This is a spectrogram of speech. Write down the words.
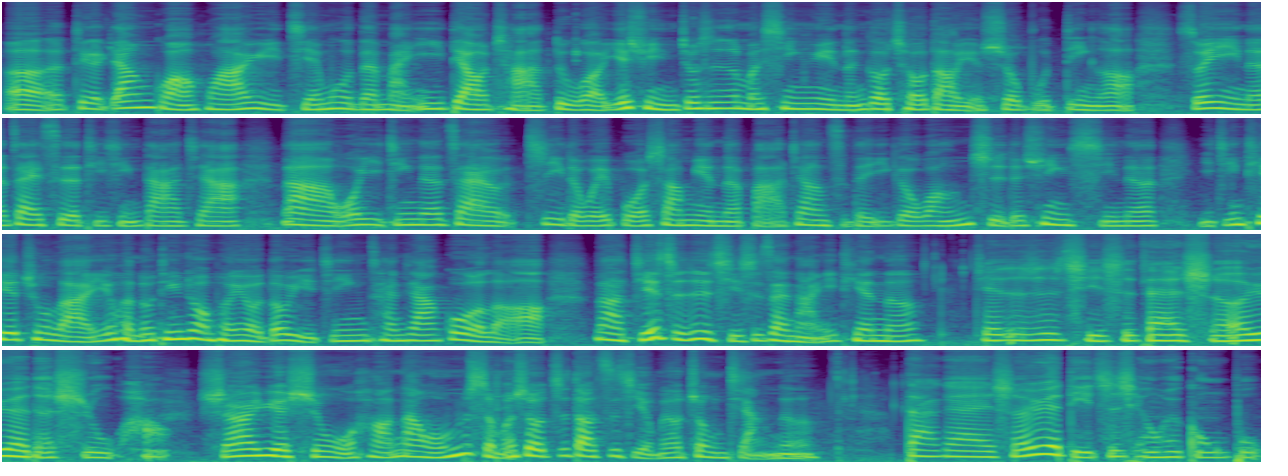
呃这个央广华语节目的满意调查度啊，也许你就是那么幸运能够抽到也说不定啊。所以呢，再次的提醒大家，那我已经呢在自己的微博上面呢，把这样子的一个网址的讯息呢已经贴出来，有很多听众朋友都已经参加过了啊。那截止日期是在哪一天呢？截止日期是在十二月的十五号，十二月十五号。那我们什么时候知道自己有没有中奖呢？大概十二月底之前会公布。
